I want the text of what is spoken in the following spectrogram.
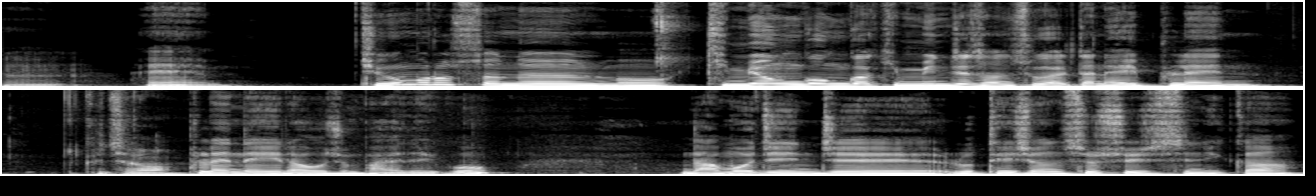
음. 예. 지금으로서는 뭐 김영권과 김민재 선수가 일단 A plan 그죠. plan A라고 좀 봐야 되고 나머지 이제 로테이션 쓸 수 있으니까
